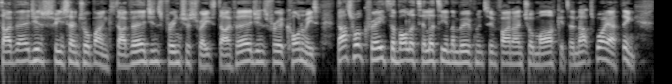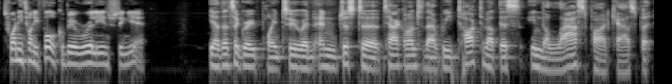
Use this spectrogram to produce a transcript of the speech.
Divergence between central banks, divergence for interest rates, divergence for economies. That's what creates the volatility and the movements in financial markets. And that's why I think 2024 could be a really interesting year. Yeah, that's a great point too. And and just to tack onto that, we talked about this in the last podcast, but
